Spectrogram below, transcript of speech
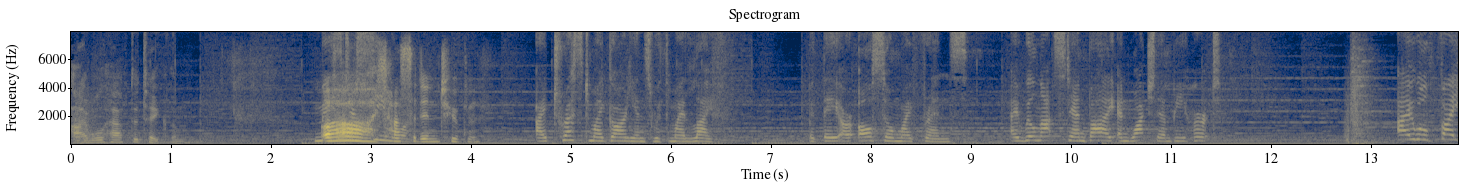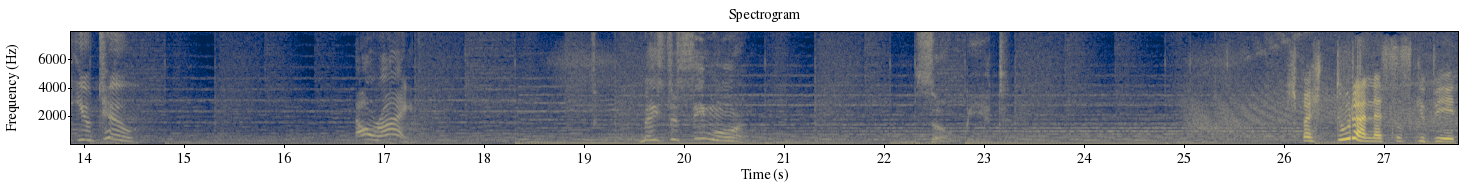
I will have to take them. Mr. Ah, ich Seymour, hasse den Typen. I trust my guardians with my life. But they are also my friends. I will not stand by and watch them be hurt. I will fight you too! All right. Maester Seymour! So be it. Sprech du dein letztes Gebet.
